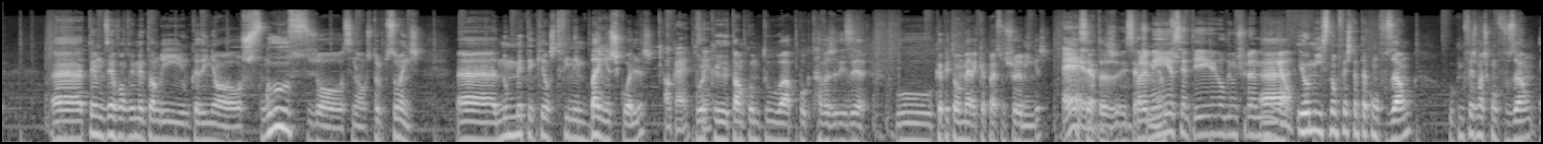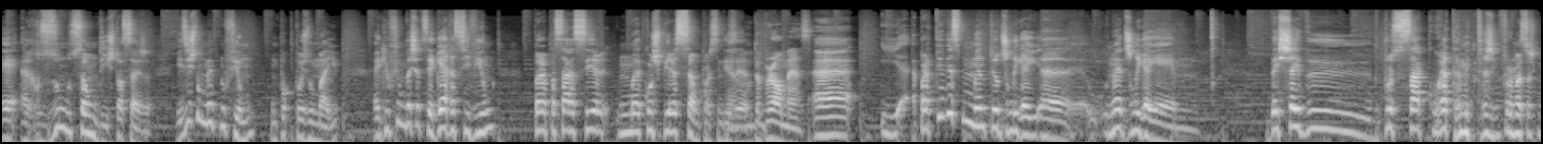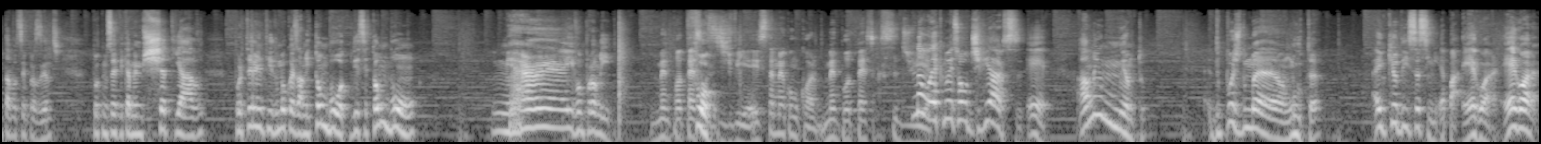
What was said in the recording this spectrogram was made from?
Ah, tem um desenvolvimento ali um bocadinho aos soluços, ou assim, aos tropeções, ah, no momento em que eles definem bem as escolhas. Ok. sim. Porque, tal como tu há pouco estavas a dizer, o Capitão América parece um choramingas. É, em certas, em certos Para mim, eu momentos. senti ali um Ah, choramingão. eu a mim isso não me fez tanta confusão. O que me fez mais confusão é a resolução disto. Ou seja, existe um momento no filme, um pouco depois do meio, em que o filme deixa de ser guerra civil para passar a ser uma conspiração, por assim dizer. o The Bromance. Ah, e a partir desse momento eu desliguei. ah, não é desliguei, é. hum, Deixei de, de processar corretamente as informações que me estavam a ser presentes, porque comecei a ficar mesmo chateado por terem tido uma coisa ali tão boa, que podia ser tão bom, e vão por ali. De momento para outro parece que se desvia. Isso também eu concordo. De momento para outro parece que se desvia. Não, é que não é só o desviar-se, é. Há ali um momento, depois de uma luta, em que eu disse assim: epá, é agora, é agora.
